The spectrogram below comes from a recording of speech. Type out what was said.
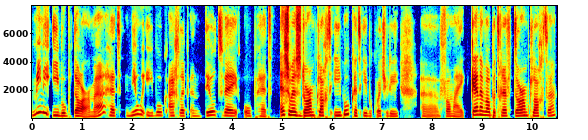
mini-e-book Darmen. Het nieuwe e-book, eigenlijk een deel 2 op het SOS Darmklachten e-book. Het e-book wat jullie uh, van mij kennen wat betreft darmklachten.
